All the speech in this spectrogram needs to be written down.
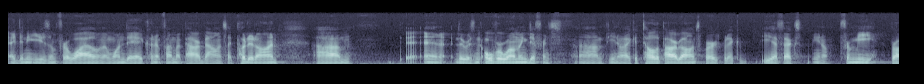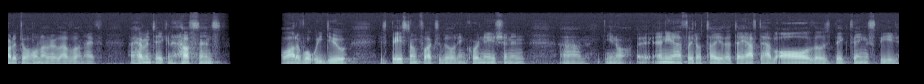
I didn't use them for a while, and then one day I couldn't find my power balance. I put it on. Um, and there was an overwhelming difference. Um, you know, I could tell the power balance worked, but I could EFX, you know, for me, brought it to a whole other level, and I've I haven't taken it off since. A lot of what we do is based on flexibility and coordination, and um, you know, any athlete will tell you that they have to have all those big things: speed,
